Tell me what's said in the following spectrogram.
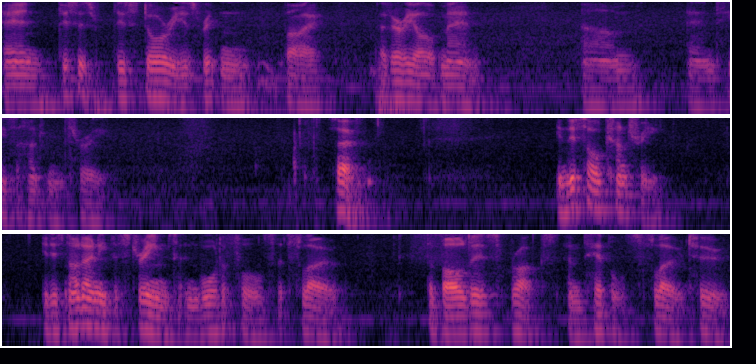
And this, is, this story is written by a very old man, um, and he's 103. So, in this old country, it is not only the streams and waterfalls that flow, the boulders, rocks, and pebbles flow too.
